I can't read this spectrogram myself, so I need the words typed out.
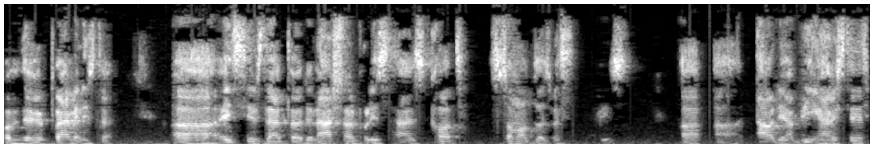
from the prime minister, it seems that the national police has caught some of those mercenaries. now they are being arrested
